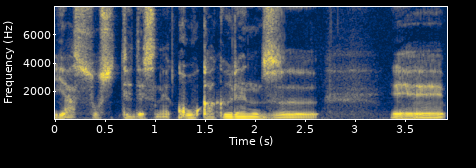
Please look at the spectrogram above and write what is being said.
いやそしてですね広角レンズ、え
